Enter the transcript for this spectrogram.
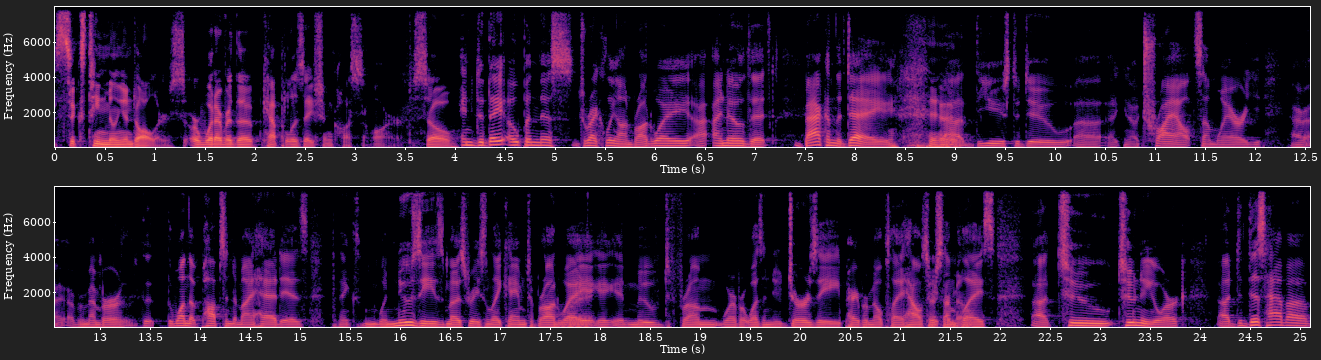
$16 million or whatever the capitalization costs are. So, and did they open this directly on Broadway? I, I know that back in the day, uh, you used to do, uh, you know, tryout somewhere. You, I, I, remember the, the one that pops into my head is I think when Newsies most recently came to Broadway, right. it, it, moved from wherever it was in New Jersey, Paper Mill Playhouse Paper or someplace, uh, to to New York. Uh, did this have a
